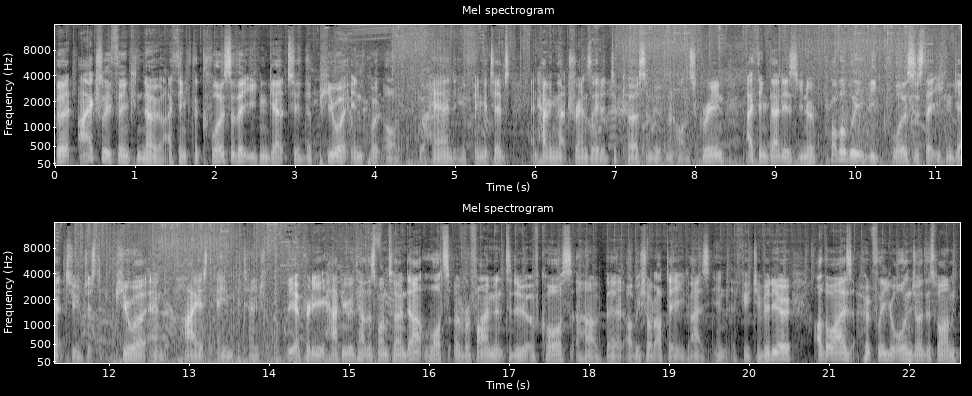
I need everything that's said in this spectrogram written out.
But I actually think no. I think the closer that you can get to the pure input of your hand and your fingertips and having that translated to cursor movement on screen, I think that is, you know, probably the closest that you can get to just pure and highest aim potential. But yeah, pretty happy with how this one turned out. Lots of refinement to do, of course, uh, but I'll be sure to update you guys in a future video. Otherwise, hopefully you all enjoyed this one,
